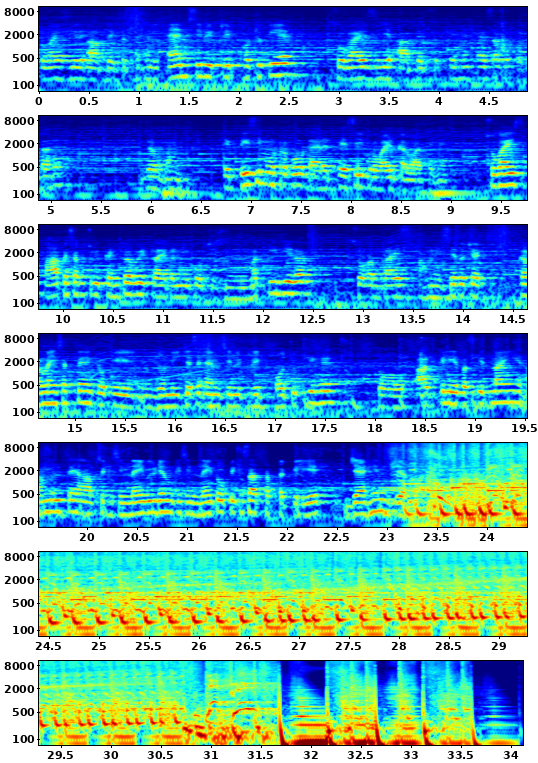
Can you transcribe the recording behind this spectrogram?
तो गाइस ये आप देख सकते हैं एम सी बी ट्रिप हो चुकी है। सो गाइस ये आप देख सकते हैं, ऐसा कुछ होता है जब हम एक डीसी मोटर को डायरेक्ट एसी प्रोवाइड करवाते हैं। सो so गाइस आप ऐसा कुछ भी कहीं पर भी ट्राई करने की कोशिश मत कीजिएगा। सो अब गाइस हम इसे तो चेक कर नहीं सकते हैं क्योंकि जो नीचे से एम ट्रिप हो चुकी है। तो आज के लिए बस इतना ही। हम मिलते हैं आपसे किसी नई वीडियो में, किसी नई टॉपिक के साथ। तब तक के लिए जय हिंद, जय भारत।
